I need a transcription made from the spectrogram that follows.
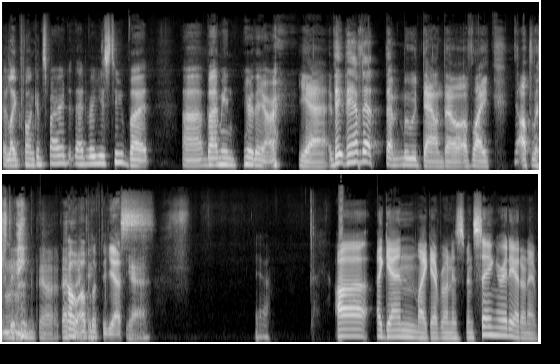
or, like funk inspired that we're used to but uh but i mean here they are Yeah, they they have that that mood down though of like uplifting. though. That- oh I think- uplifted yes Yeah. Yeah. Uh again, like everyone has been saying already, I don't have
